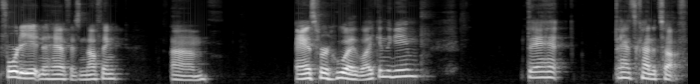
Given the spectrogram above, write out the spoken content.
48 and a half is nothing. Um, as for who I like in the game, that that's kind of tough.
